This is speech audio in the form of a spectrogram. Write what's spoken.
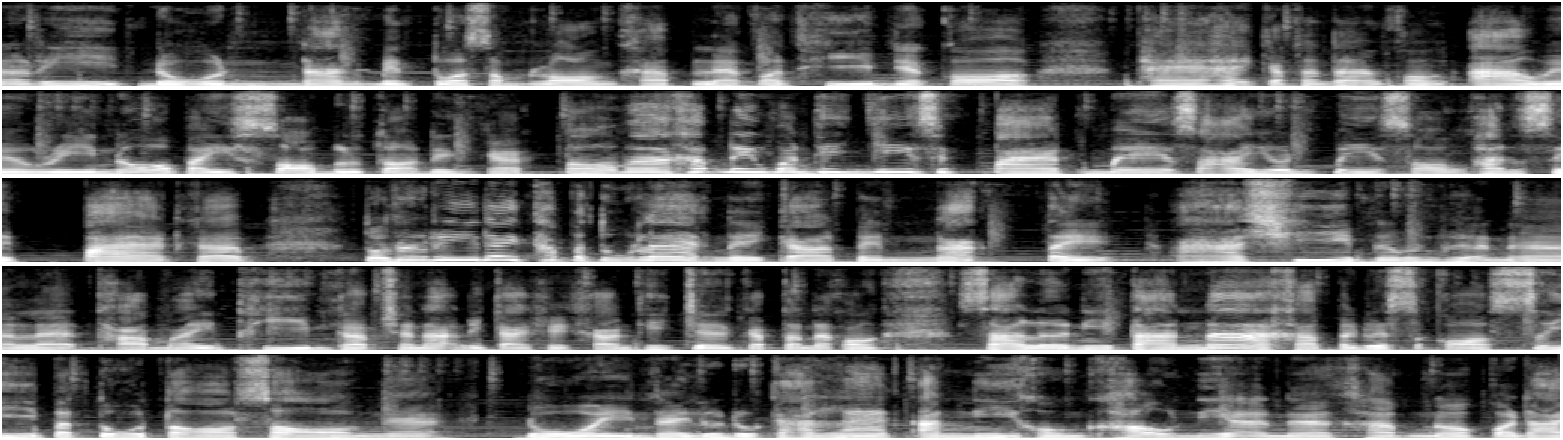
นารีโดนนั่งเป็นตัวสำรองครับแล้วก็ทีมเนี่ยก็แพ้ให้กับทางด้านของอาเวรีโนไป2ประตูต่อหนึ่งครับ ต่อมาครับในวันที่ 28 เมษายนปี 2018 ครับโตนารีได้ทำประตูแรกในการเป็นนักเตะอาชีพนะเพื่อนๆนะและทำให้ทีมครับชนะในการแข่งขันที่เจอกับทางด้านของซาเลนีตาน่าครับไปด้วยสกอร์ 4 ประตูต่อ2นะ โดยในฤดูกาลแรกอันนี้ของเขาเนี่ยนะครับเนาะก็ได้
